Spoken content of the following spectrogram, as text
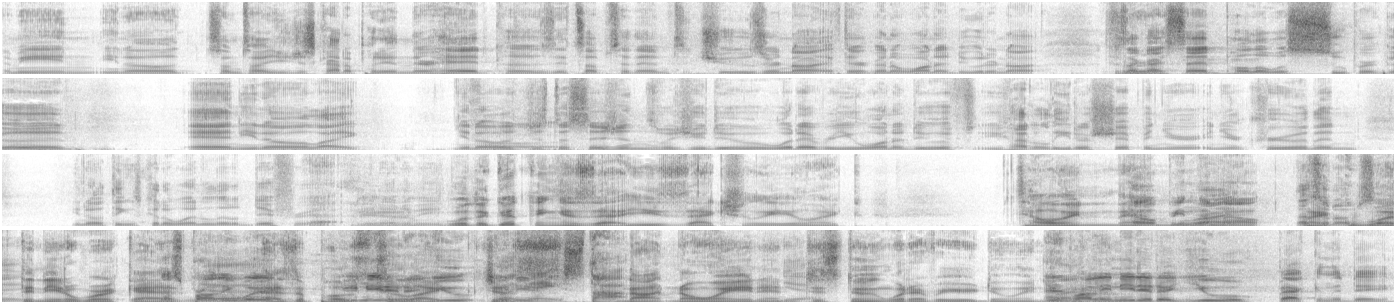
I mean, you know, sometimes you just got to put it in their head because it's up to them to choose or not if they're gonna want to do it or not. Because like I said, polo was super good, and you know, like, you know, it's just decisions what you do, whatever you want to do. If you had a leadership in your in your crew, then you know things could have went a little different. Yeah. You know what I mean? Well, the good thing is that he's actually like telling them Helping Right. them out. That's like what I'm what, saying. they need to work at. That's probably Yeah. what as you opposed needed to a like you- just Hey, stop. not knowing and Yeah. just doing whatever you're doing. You know? probably needed a you back in the day.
